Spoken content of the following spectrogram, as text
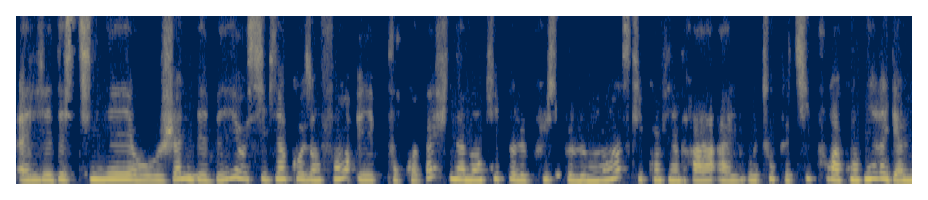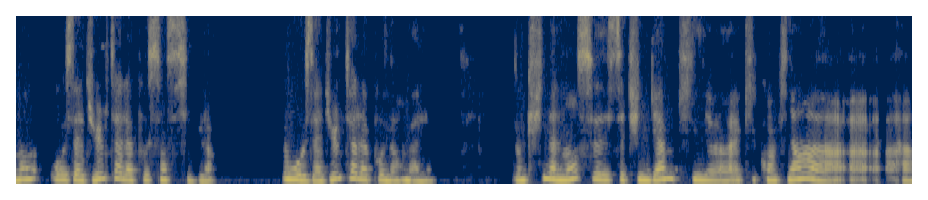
Elle est destinée aux jeunes bébés aussi bien qu'aux enfants et pourquoi pas finalement, qui peut le plus peut le moins. Ce qui conviendra à aux tout petits pourra convenir également aux adultes à la peau sensible ou aux adultes à la peau normale. Donc finalement, c'est une gamme qui, heu, qui convient à à à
